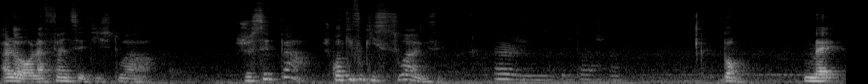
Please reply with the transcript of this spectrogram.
Alors, la fin de cette histoire, je sais pas. Je crois qu'il faut qu'il se soigne. c'est- Ah, je vous dis tout le temps. Bon, mais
